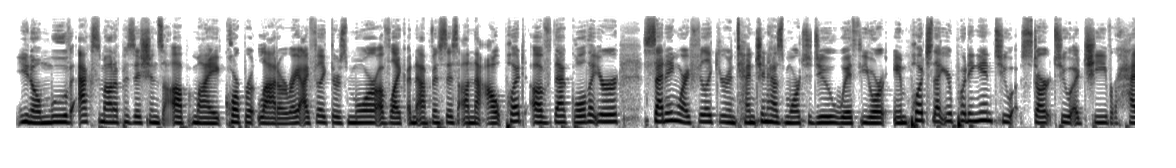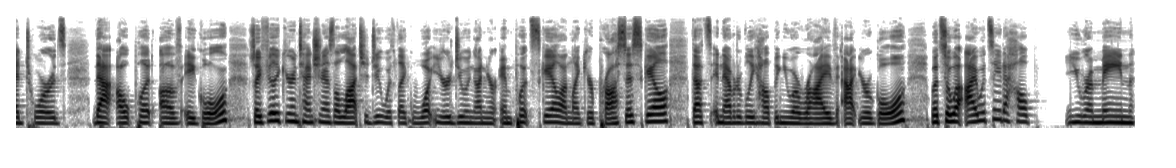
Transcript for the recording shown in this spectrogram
you know move X amount of positions up my corporate ladder. Right? I feel like there's more of like an emphasis on the output of that goal that you're setting, where I feel like your intention has more to do with your input that you're putting in to start to achieve or head towards that output of a goal. So I feel like your intention has a lot to do with like what you're doing on your input scale, on like your process scale. That's inevitably helping you arrive at your goal. But so what I would say to help you remain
